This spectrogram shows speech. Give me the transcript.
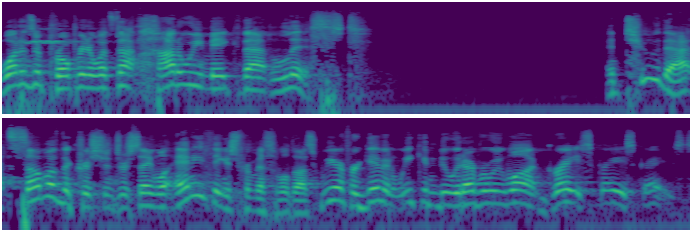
What is appropriate and what's not? How do we make that list? And to that, some of the Christians are saying, well, anything is permissible to us. We are forgiven. We can do whatever we want. Grace, grace, grace.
